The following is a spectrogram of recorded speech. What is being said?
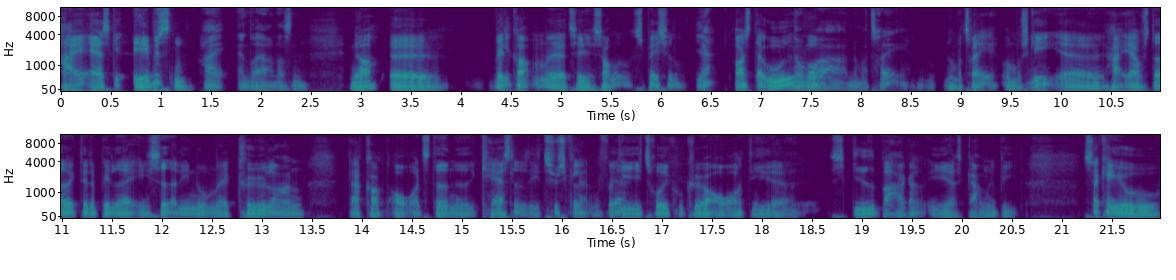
Hej Aske Ebbesen. Hej, Andre Andersen. Nå, øh, velkommen øh, til Sommer Special. Ja. Os derude, Nummer, hvor nummer tre. nummer tre. Og måske mm. øh, har jeg jo stadig det der billede af, at I sidder lige nu med køleren, der er kogt over et sted nede i Kassel i Tyskland, fordi Ja. I troede, I kunne køre over de der skide bakker i jeres gamle bil. Så kan I jo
